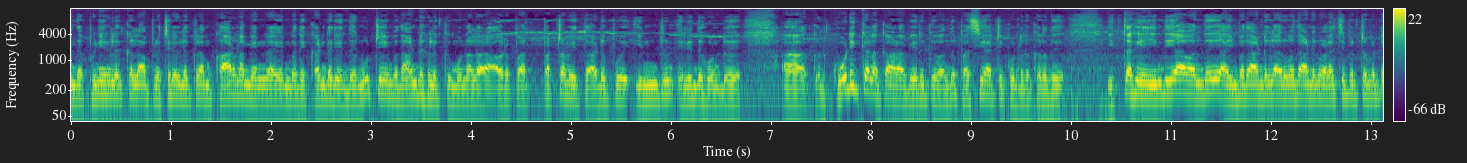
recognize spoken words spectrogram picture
இந்த பிணிகளுக்கெல்லாம் பிரச்சனைகளுக்கெல்லாம் காரணம் என்ன என்பதை கண்டறிந்து நூற்றி ஐம்பது ஆண்டுகளுக்கு முன்னால் அவர் ப- பற்ற வைத்த அடுப்பு இன்றும் எரிந்து கொண்டு கோடிக்கணக்கான பேருக்கு வந்து பசியாற்றி கொண்டிருக்கிறது. இத்தகைய இந்தியா வந்து ஐம்பது ஆண்டுகள் அறுபது ஆண்டுகள் வளர்ச்சி பெற்றுவிட்ட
